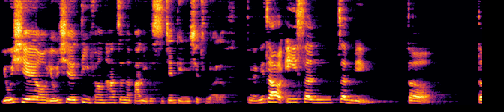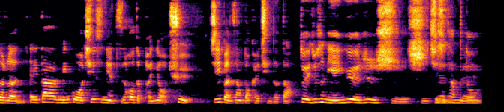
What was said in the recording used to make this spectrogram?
有一些哦，有一些地方，他真的把你的时间点也写出来了。对你只要有医生证明的的人，哎，大概民国七十年之后的朋友去，基本上都可以请得到。对，就是年月日时时，其实他们都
